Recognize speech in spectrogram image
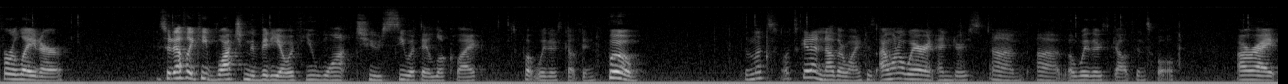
for later. So definitely keep watching the video if you want to see what they look like. Let's put wither skeleton. Boom. Then let's let's get another one because I want to wear an ender's um uh, a wither skeleton skull. All right.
